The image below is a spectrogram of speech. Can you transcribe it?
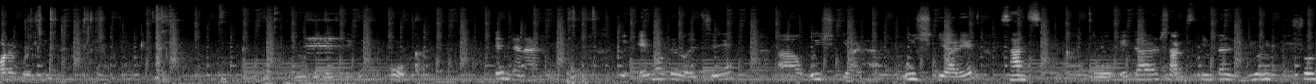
অর্ডার করেছিলাম ও তো এর মধ্যে রয়েছে উইশ কেয়ার হ্যাঁ উইশ কেয়ারের সানস্ক্রিন তো এটার সানস্ক্রিনটার রিভিউ আমি ভীষণ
